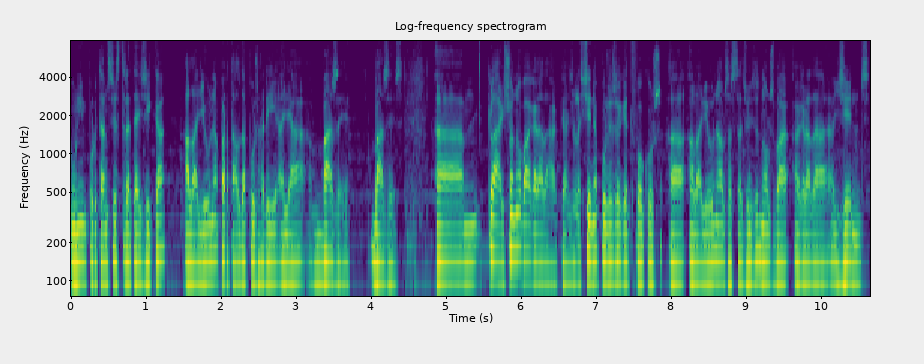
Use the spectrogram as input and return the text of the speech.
una importància estratègica a la Lluna per tal de posar-hi allà base, bases. Uh, clar, això no va agradar, que la Xina posés aquest focus a, a la Lluna, als Estats Units no els va agradar gens.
